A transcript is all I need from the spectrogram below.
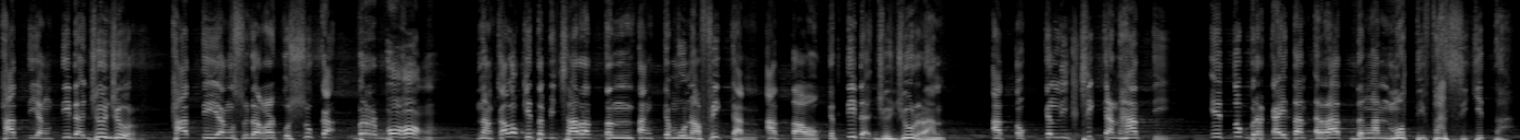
hati yang tidak jujur, hati yang saudaraku suka berbohong. Nah kalau kita bicara tentang kemunafikan atau ketidakjujuran atau kelicikan hati, itu berkaitan erat dengan motivasi kita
